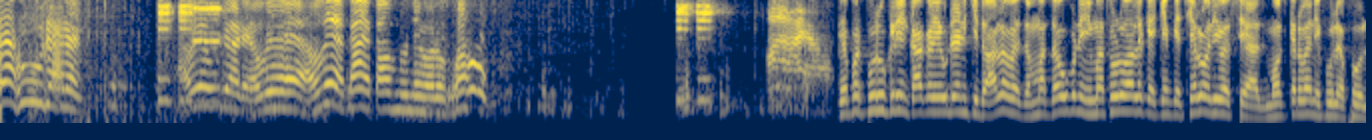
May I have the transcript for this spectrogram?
હવે હું ઉડાડે? હવે ઉડાડે હવે હવે કાંઈ કામનું નહીં મારો. પેપર પૂરું કરીને કાગળ ઉડાડી કીધું હાલો હવે જમવા જવું પડે એમાં થોડું હાલે કે કેમ કે છેલ્લો દિવસ છે આજ મોજ કરવાની ફૂલે ફૂલ.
